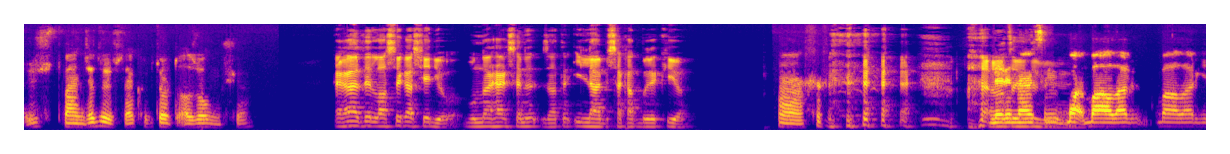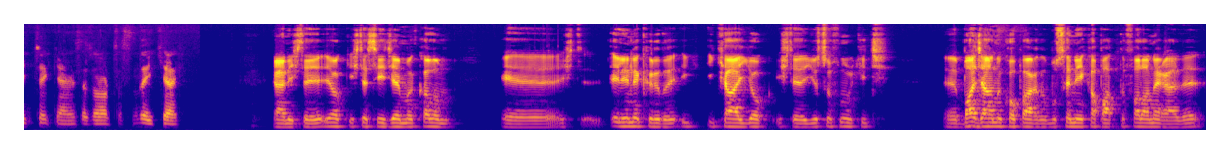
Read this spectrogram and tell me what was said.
üst bence de üst ya. 44 az olmuş ya. Herhalde Las Vegas şey diyor. Bunlar her sene zaten illa bir sakat bırakıyor. Larry Nance ba- bağlar bağlar gidecek yani sezon ortasında iki ay. Yani işte yok işte CJ McCollum e, işte elini kırdı iki ay yok işte Yusuf Nurkic e, bacağını kopardı bu seneyi kapattı falan herhalde.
